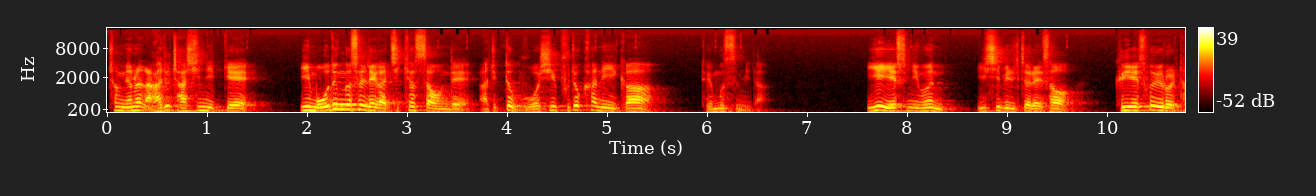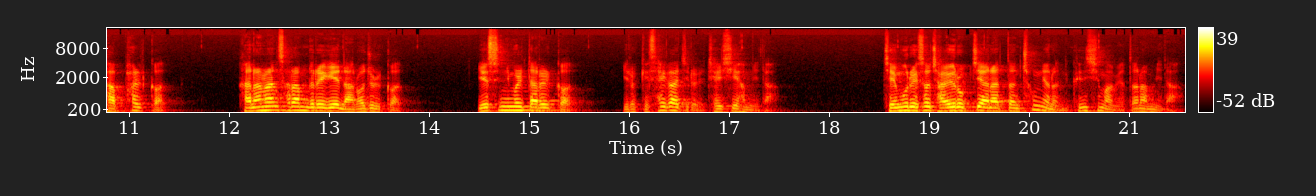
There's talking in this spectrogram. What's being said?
청년은 아주 자신 있게 이 모든 것을 내가 지켰사온데 아직도 무엇이 부족하니까 되묻습니다. 이에 예수님은 21절에서 그의 소유를 다 팔 것, 가난한 사람들에게 나눠줄 것, 예수님을 따를 것, 이렇게 세 가지를 제시합니다. 재물에서 자유롭지 않았던 청년은 근심하며 떠납니다.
